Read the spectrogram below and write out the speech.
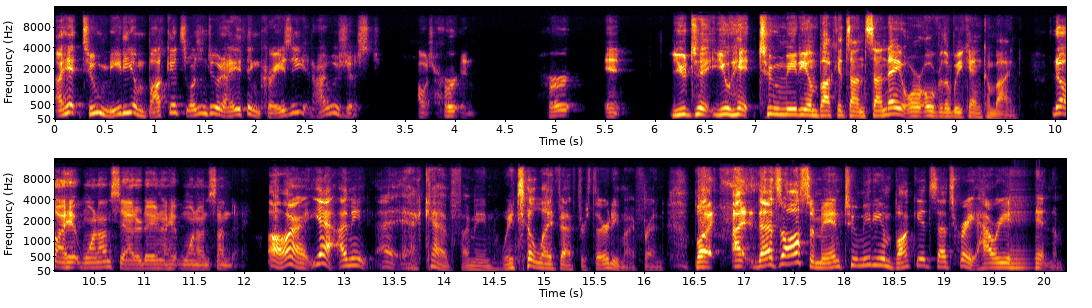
I hit two medium buckets, wasn't doing anything crazy, and I was just I was hurting, hurting. You t- you hit two medium buckets on Sunday or over the weekend combined? No, I hit one on Saturday and I hit one on Sunday. Oh, all right. Yeah. I mean, uh, uh, Kev, I mean, wait till life after 30, my friend. But I, that's awesome, man. Two medium buckets. That's great. How are you hitting them?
